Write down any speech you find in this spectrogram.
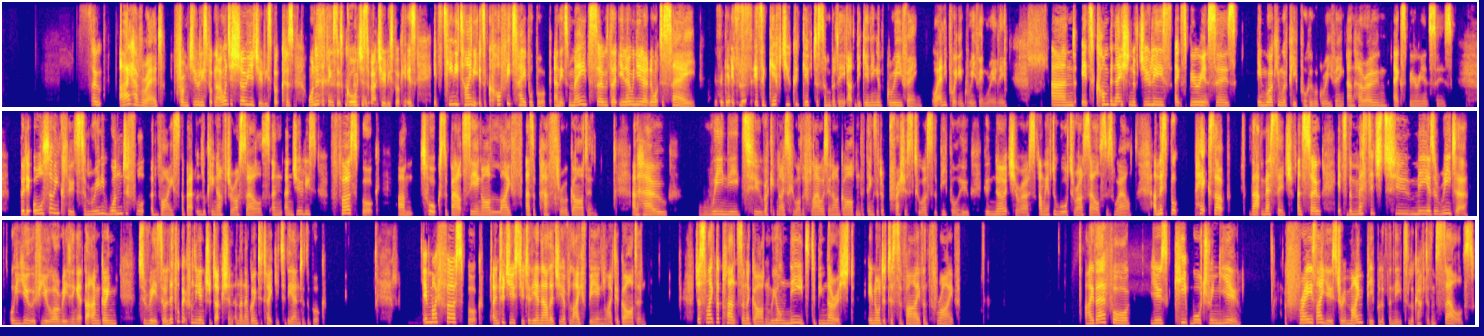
So I have read from Julie's book. Now I want to show you Julie's book because one of the things that's gorgeous about Julie's book is it's teeny tiny. It's a coffee table book and it's made so that you know when you don't know what to say. It's a gift. It's a, it's a gift you could give to somebody at the beginning of grieving or any point in grieving really. And it's a combination of Julie's experiences in working with people who are grieving and her own experiences but it also includes some really wonderful advice about looking after ourselves. And, and Julie's first book um, talks about seeing our life as a path through a garden and how we need to recognize who are the flowers in our garden, the things that are precious to us, the people who, who nurture us, and we have to water ourselves as well. And this book picks up that message. And so it's the message to me as a reader or you if you are reading it that I'm going to read. So a little bit from the introduction and then I'm going to take you to the end of the book. In my first book, I introduced you to the analogy of life being like a garden. Just like the plants in a garden, we all need to be nourished in order to survive and thrive. I therefore use keep watering you, a phrase I use to remind people of the need to look after themselves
